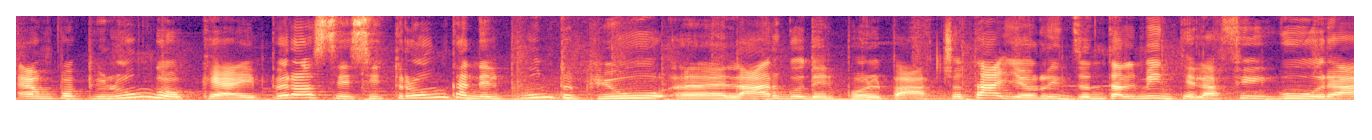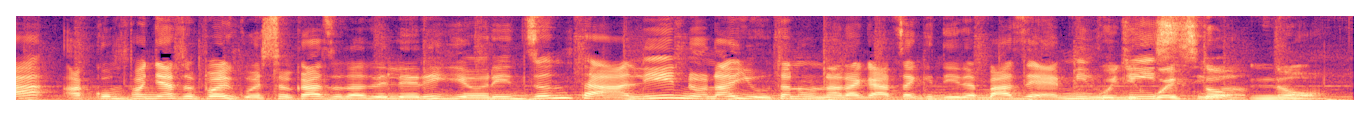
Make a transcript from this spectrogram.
è un po' più lungo, ok, però se si tronca nel punto più eh, largo del polpaccio, taglia orizzontalmente la figura, accompagnato poi in questo caso da delle righe orizzontali, non aiutano una ragazza che di base è minutissima. Quindi questo no.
